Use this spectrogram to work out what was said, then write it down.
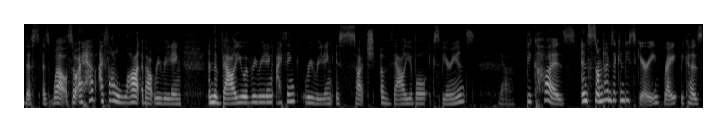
this as well. So I have I've thought a lot about rereading and the value of rereading. I think rereading is such a valuable experience Yeah. Because and sometimes it can be scary, right? Because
